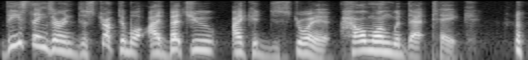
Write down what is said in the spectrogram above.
these things are indestructible. I bet you I could destroy it. How long would that take?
